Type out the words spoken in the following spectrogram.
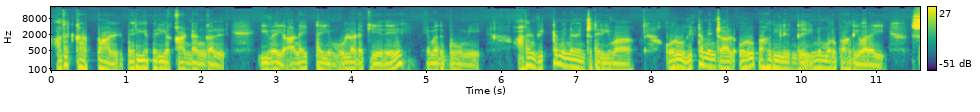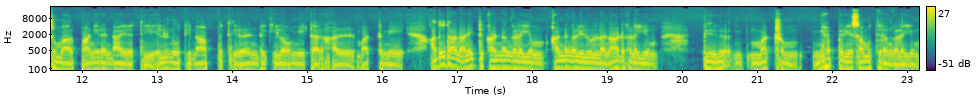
அதற்கப்பால் பெரிய பெரிய காண்டங்கள் இவை அனைத்தையும் உள்ளடக்கியதே எமது பூமி. அதன் விட்டம் என்னவென்று தெரியுமா? ஒரு விட்டம் என்றால் ஒரு பகுதியிலிருந்து இன்னும் ஒரு பகுதி வரை சுமார் பனிரெண்டாயிரத்தி எழுநூற்றி நாற்பத்தி ரெண்டு கிலோமீட்டர்கள் மட்டுமே. அதுதான் அனைத்து கண்டங்களையும் கண்டங்களில் உள்ள நாடுகளையும் மற்றும் மிகப்பெரிய சமுத்திரங்களையும்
